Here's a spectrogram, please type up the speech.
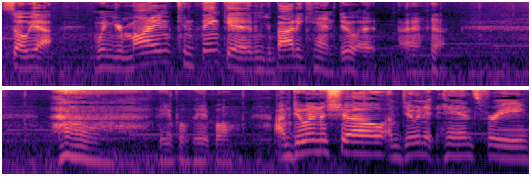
So, yeah, when your mind can think it and your body can't do it, people, people. I'm doing the show, I'm doing it hands free.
